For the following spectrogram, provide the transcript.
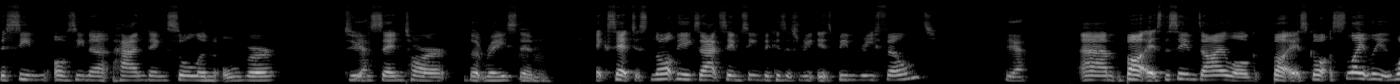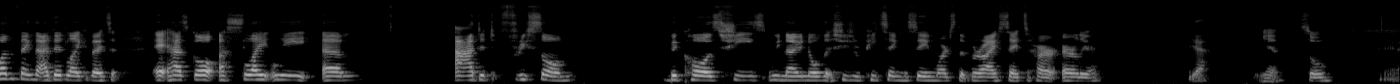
the scene of Xena handing Solon over to Yeah. the centaur that raised him. Mhm. Except it's not the exact same scene because it's re- it's been refilmed. Yeah. Um, but it's the same dialogue, but it's got a slightly one thing that I did like about it. It has got a slightly um added frisson because she's we now know that she's repeating the same words that Barai said to her earlier. Yeah. Yeah. So Yeah.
